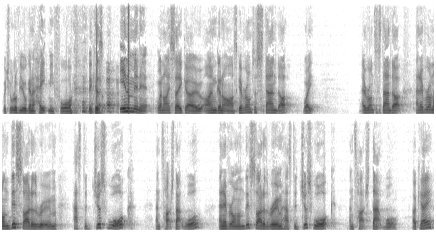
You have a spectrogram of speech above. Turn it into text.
which all of you are going to hate me for because in a minute, when I say go, I'm going to ask everyone to stand up. Wait. Everyone to stand up, and everyone on this side of the room has to just walk and touch that wall, and everyone on this side of the room has to just walk and touch that wall. Okay?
